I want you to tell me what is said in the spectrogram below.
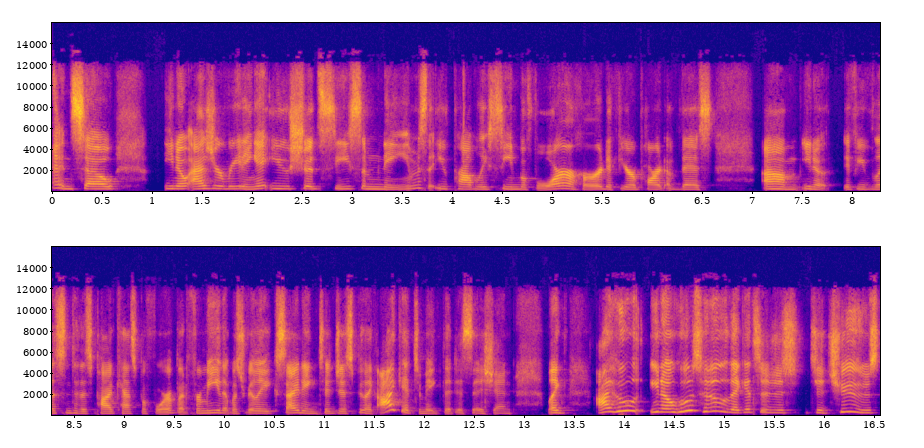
And so you know, as you're reading it, you should see some names that you've probably seen before or heard if you're a part of this um, you know, if you've listened to this podcast before, but for me, that was really exciting to just be like, I get to make the decision. Like I, who, you know, who's who that gets to just to choose,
